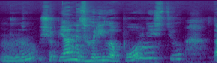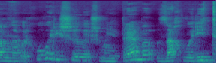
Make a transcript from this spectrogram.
Ну, щоб я не згоріла повністю, там наверху вирішили, що мені треба захворіти.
